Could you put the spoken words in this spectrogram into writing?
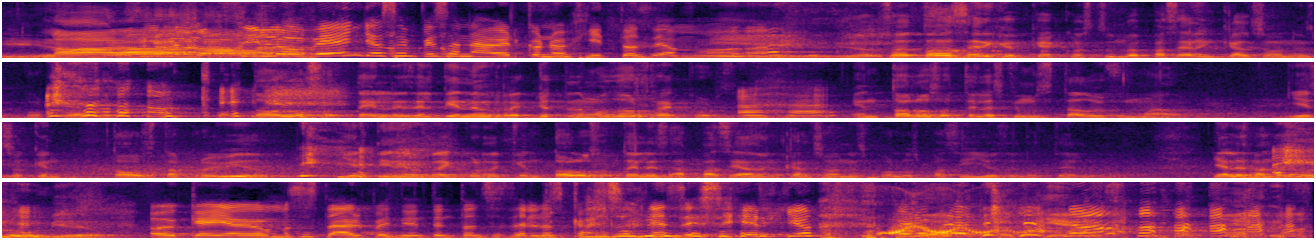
y, No, no, Si lo, no. si lo ven, ya se empiezan a ver con ojitos de amor. Sí, sí, sí. Sobre todo Sergio, que acostumbra a pasar en calzones por todos, los- Ok. por todos los hoteles. Él tiene un re- yo tenemos dos récords. Ajá. En todos los hoteles que hemos estado he fumado. Y eso que en todos está prohibido. Y él tiene un récord de que en todos los hoteles ha paseado en calzones por los pasillos del hotel. Ya les mandaremos luego un video. Ok, ya vamos a estar al pendiente entonces de los calzones de Sergio. Pero No, no quieres, no quieres.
